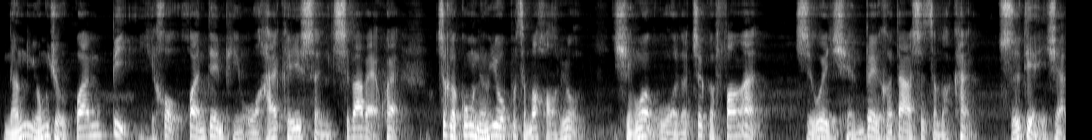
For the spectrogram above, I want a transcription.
能永久关闭以后换电瓶，我还可以省七八百块，这个功能又不怎么好用，请问我的这个方案，几位前辈和大师怎么看？指点一下。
